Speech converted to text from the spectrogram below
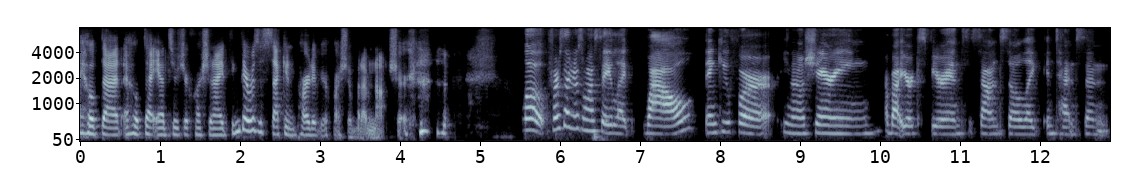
I hope that I hope that answers your question. I think there was a second part of your question, but I'm not sure. well, first I just want to say like wow, thank you for, you know, sharing about your experience. It sounds so like intense and,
